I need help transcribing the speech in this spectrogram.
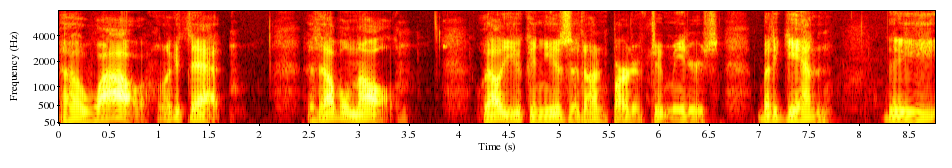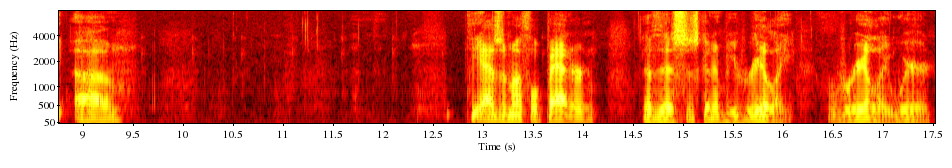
uh, wow, look at that. A double null. Well, you can use it on part of two meters, but again, the uh, the azimuthal pattern of this is going to be really, really weird.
